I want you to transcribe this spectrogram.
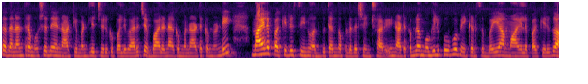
తదనంతరం ఉషదయ నాట్య మండలి చెరుకుపల్లి వారిచే బాలనాగమ్మ నాటకం నుండి మాయల పకీరు సీను అద్భుతంగా ప్రదర్శించారు. ఈ నాటకంలో మొగిలిపూపు వెంకట సుబ్బయ్య మాయల పకీరుగా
